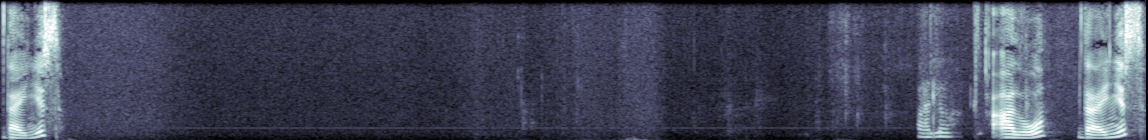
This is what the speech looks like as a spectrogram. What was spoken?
Дайнис? Алло. Алло, Дайнис?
